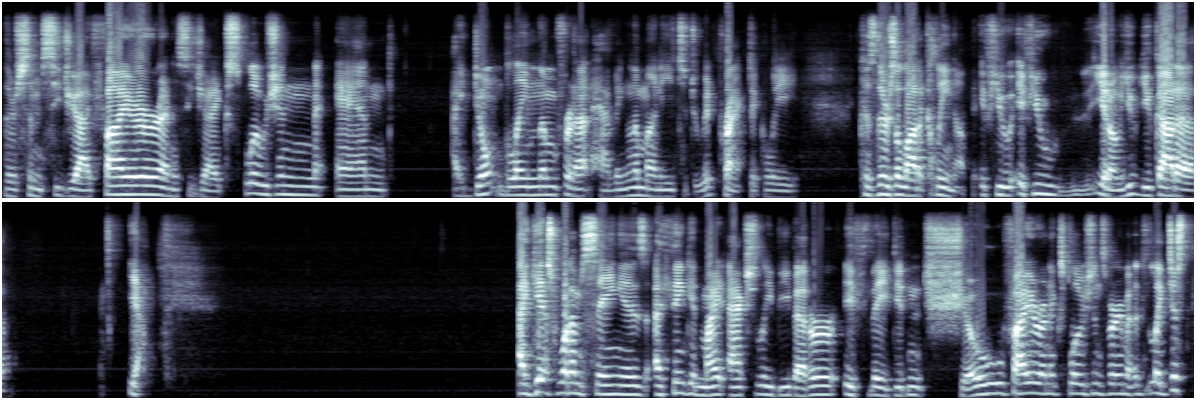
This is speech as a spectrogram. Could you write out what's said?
there's some CGI fire and a CGI explosion and I don't blame them for not having the money to do it practically because there's a lot of cleanup. If you if you you know you you gotta yeah I guess what I'm saying is I think it might actually be better if they didn't show fire and explosions very much like just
